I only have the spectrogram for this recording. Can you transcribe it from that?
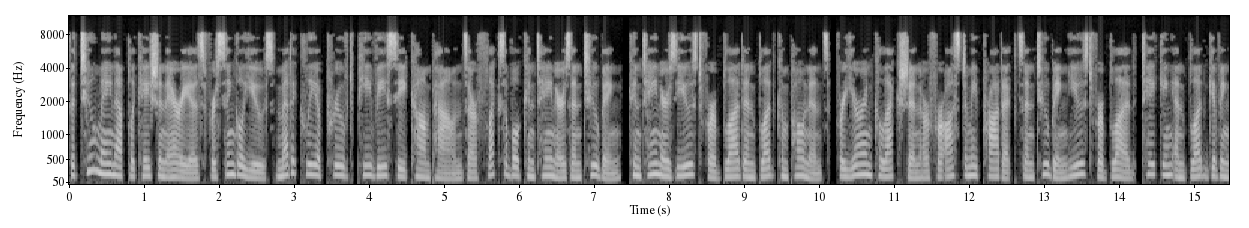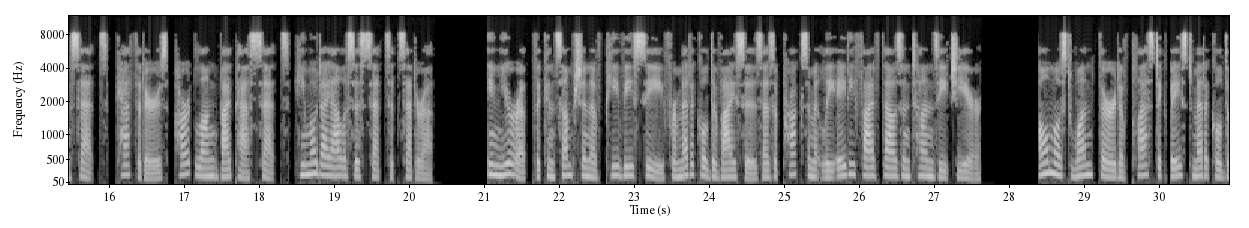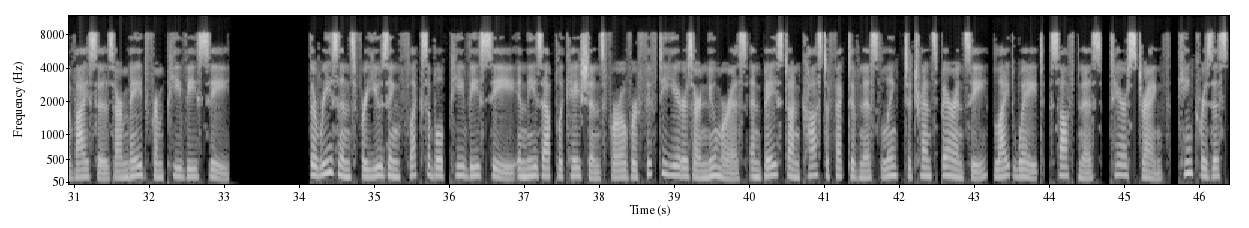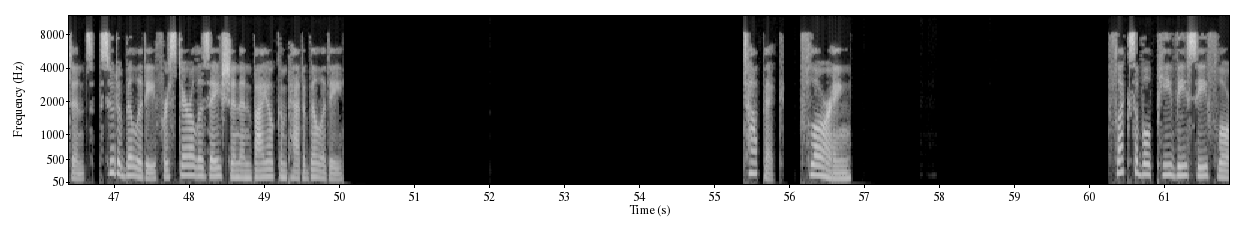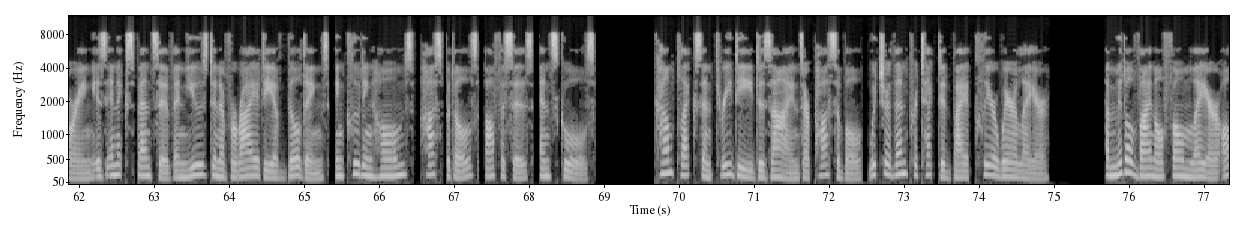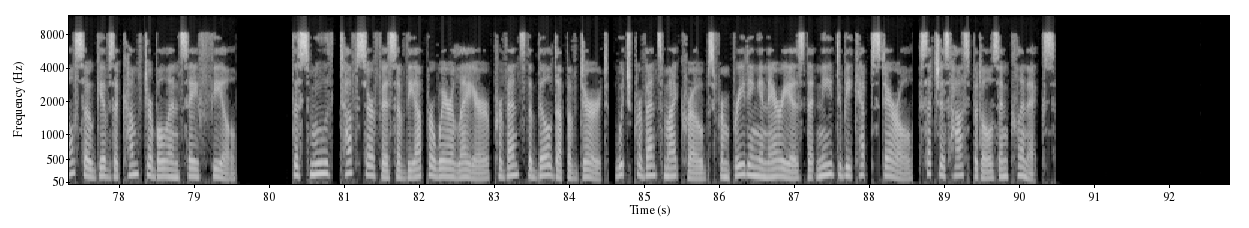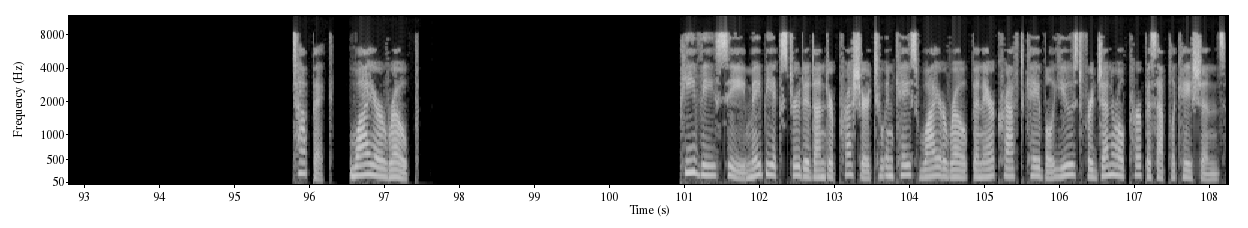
The two main application areas for single-use medically approved PVC compounds are flexible containers and tubing, containers used for blood and blood components, for urine collection or for ostomy products and tubing used for blood taking and blood-giving sets, catheters, heart-lung bypass sets, hemodialysis sets etc. In Europe the consumption of PVC for medical devices is approximately 85,000 tons each year. Almost one-third of plastic-based medical devices are made from PVC. The reasons for using flexible PVC in these applications for over 50 years are numerous and based on cost-effectiveness linked to transparency, light weight, softness, tear strength, kink resistance, suitability for sterilization and biocompatibility. Topic: Flooring Flexible PVC flooring is inexpensive and used in a variety of buildings, including homes, hospitals, offices, and schools. Complex and 3D designs are possible, which are then protected by a clear wear layer. A middle vinyl foam layer also gives a comfortable and safe feel. The smooth, tough surface of the upper wear layer prevents the buildup of dirt, which prevents microbes from breeding in areas that need to be kept sterile, such as hospitals and clinics. Wire rope PVC may be extruded under pressure to encase wire rope and aircraft cable used for general-purpose applications.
